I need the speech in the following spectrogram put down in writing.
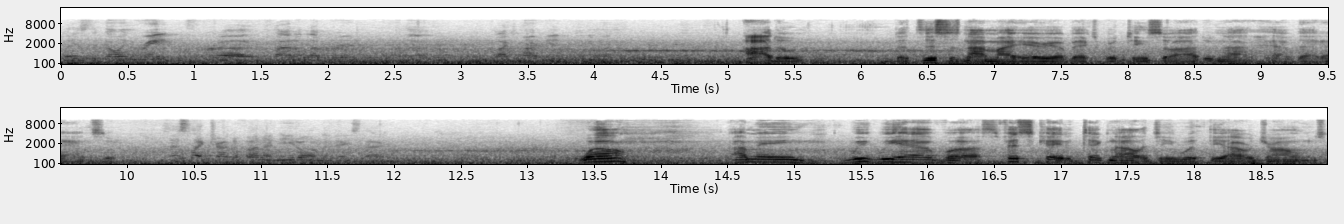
What is the going rate for a clouded leopard on the black market? Anyone? I do. That this is not my area of expertise, so I do not have that answer. Is this like trying to find a needle in the haystack? Well, I mean, we, we have uh, sophisticated technology with the our drones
